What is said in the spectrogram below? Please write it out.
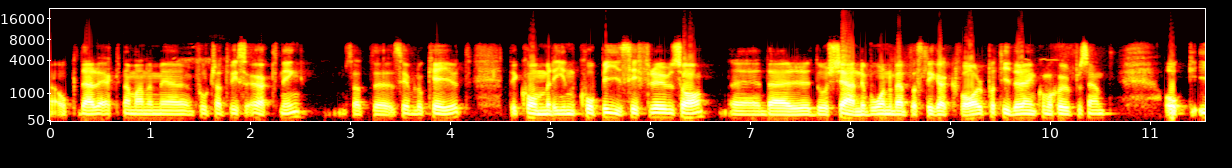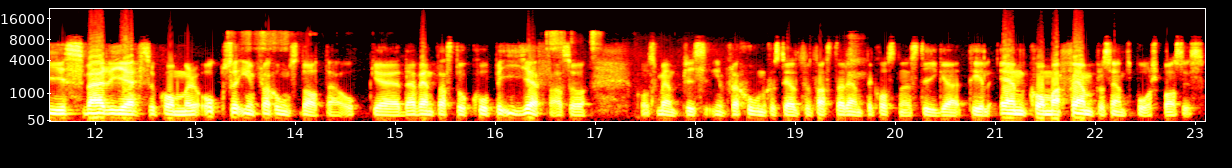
och där räknar man med fortsatt viss ökning så att det ser väl okej ut. Det kommer in KPI-siffror i USA eh, där då kärnnivån väntas ligga kvar på tidigare 1,7 procent. Och i Sverige så kommer också inflationsdata och eh, där väntas då KPIF, alltså konsumentprisinflation justerat för fasta räntekostnader stiga till 1,5 procent på årsbasis.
